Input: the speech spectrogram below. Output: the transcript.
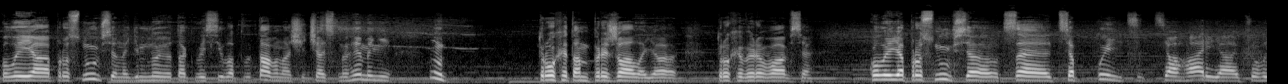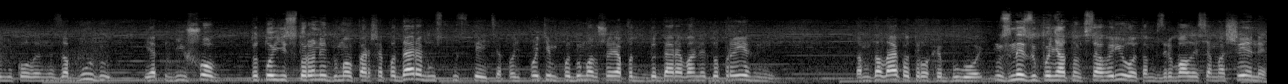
Коли я проснувся, наді мною так висіла плита, вона ще часть ноги мені ну, трохи там прижала, я трохи виривався. Коли я проснувся, це, ця пиль, ця гарь, я цього ніколи не забуду. Я підійшов до тої сторони, думав перше по дереву спуститися, по- потім подумав, що я до дерева не допригну. Там далеко трохи було. Ну, знизу, понятно, все горіло, там зривалися машини.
